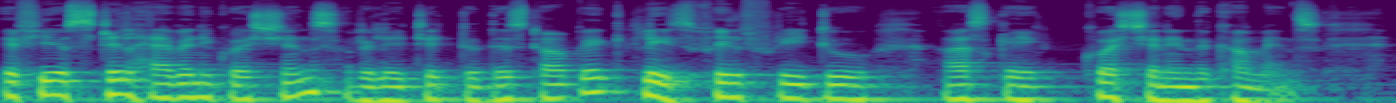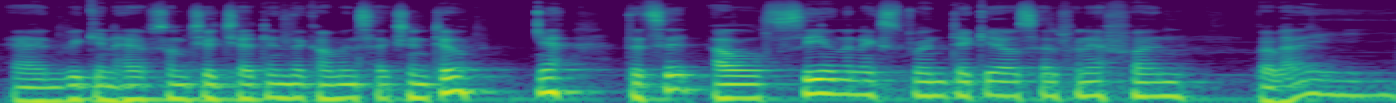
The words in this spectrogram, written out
If you still have any questions related to this topic please feel free to ask a question in the comments and we can have some chit chat in the comment section too. Yeah that's it. I'll see you in the next one. Take care of yourself and have fun. Bye bye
